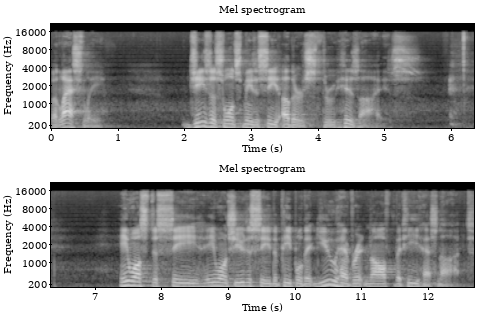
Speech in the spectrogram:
But lastly, Jesus wants me to see others through his eyes. He wants to see, he wants you to see the people that you have written off, but he has not.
